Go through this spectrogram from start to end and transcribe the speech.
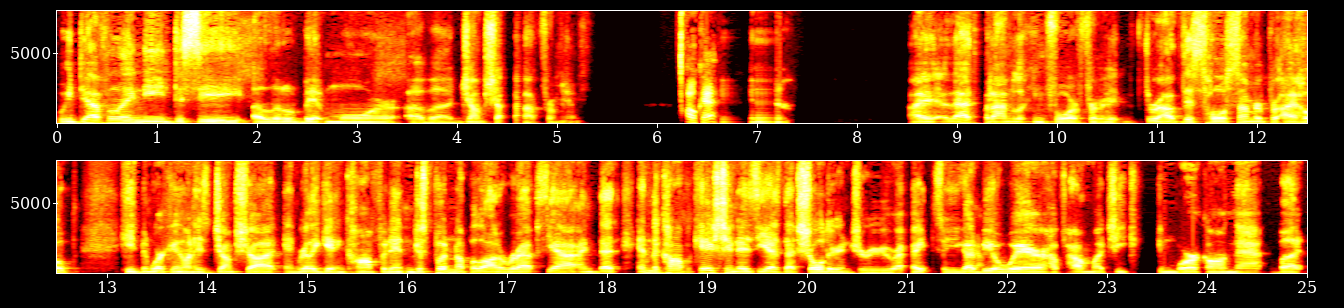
we definitely need to see a little bit more of a jump shot from him. Okay. You know, I that's what I'm looking for for throughout this whole summer. I hope he's been working on his jump shot and really getting confident and just putting up a lot of reps. Yeah, and that and the complication is he has that shoulder injury, right? So you got to yeah. be aware of how much he can work on that. But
